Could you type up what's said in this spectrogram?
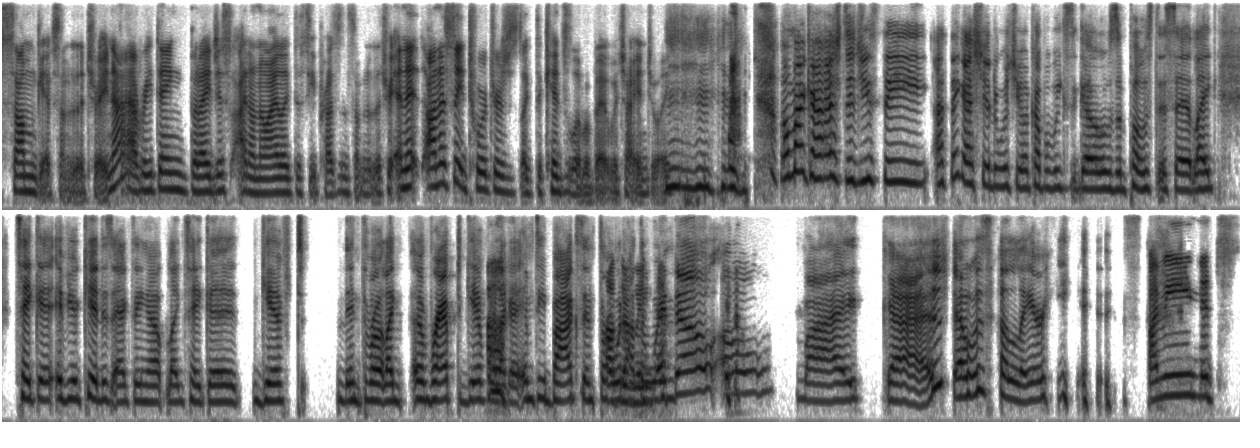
some gifts under the tree. Not everything, but I just I don't know. I like to see presents under the tree. And it honestly it tortures like the kids a little bit, which I enjoy. oh my gosh, did you see? I think I shared it with you a couple weeks ago. It was a post that said like take it if your kid is acting up, like take a gift and throw it like a wrapped gift or ah. like an empty box and throw out it out the window. the window. Oh my gosh, that was hilarious. I mean, it's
